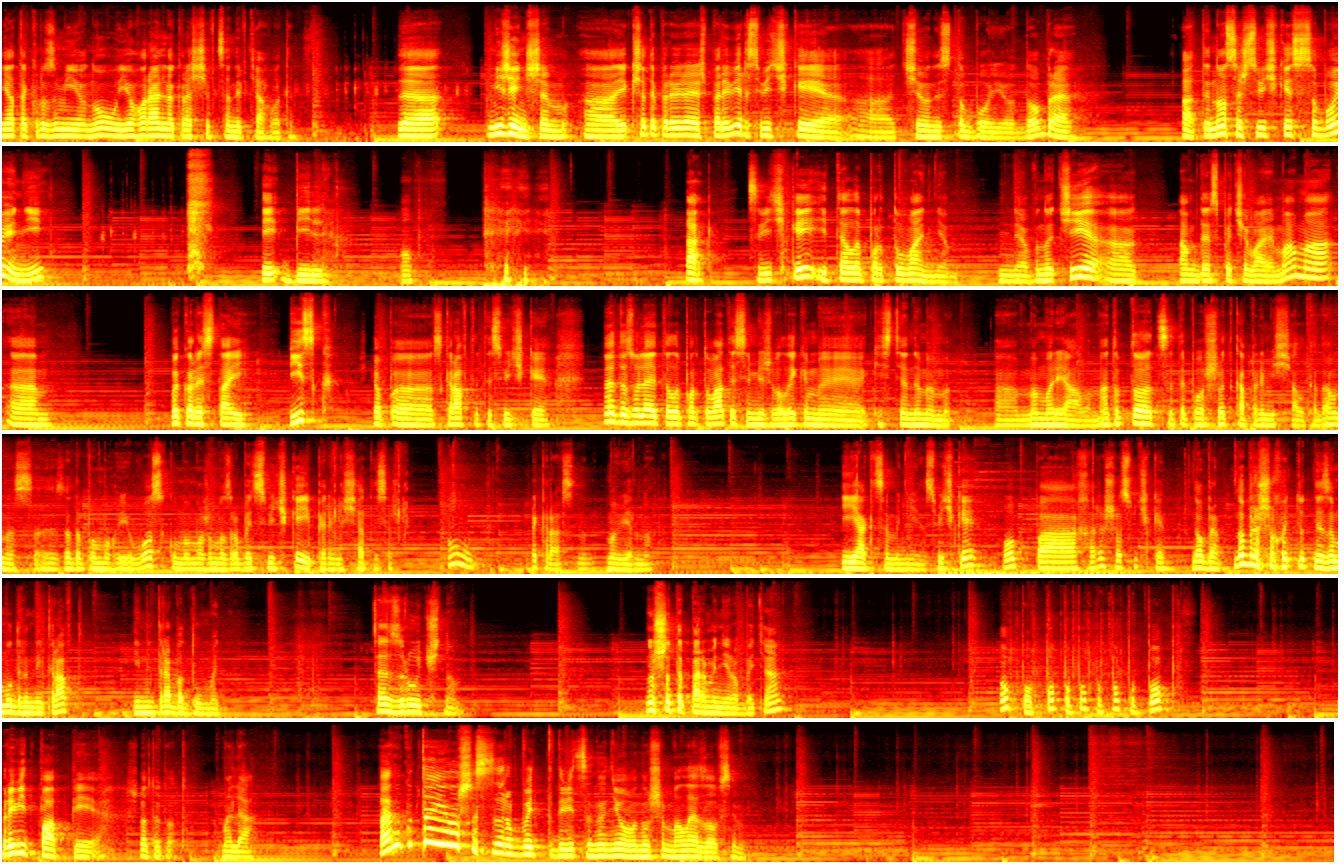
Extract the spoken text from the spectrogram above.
Я так розумію, ну його реально краще в це не втягувати. Е, між іншим, е, якщо ти перевіряєш, перевір свічки, е, чи вони з тобою, добре? А, ти носиш свічки з собою? Ні. Ти біль. О. Так, свічки і телепортування. Вночі, е, там, де спочиває мама, е, використай віск, щоб е, скрафтити свічки. Не дозволяє телепортуватися між великими кістяними меморіалами. А тобто це типу швидка переміщалка. Да? У нас за допомогою воску ми можемо зробити свічки і переміщатися. Ну, прекрасно, ймовірно. І як це мені? Свічки? Опа, хорошо, свічки. Добре. Добре, що хоч тут не замудрений крафт, і не треба думати. Це зручно. Ну, що тепер мені робити, а? Оп-оп-оп-оп-оп-оп-оп-оп. Привіт, папі. Що ти тут, маля? Та ну куди його щось робити? Подивіться на нього, воно ще мале зовсім.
